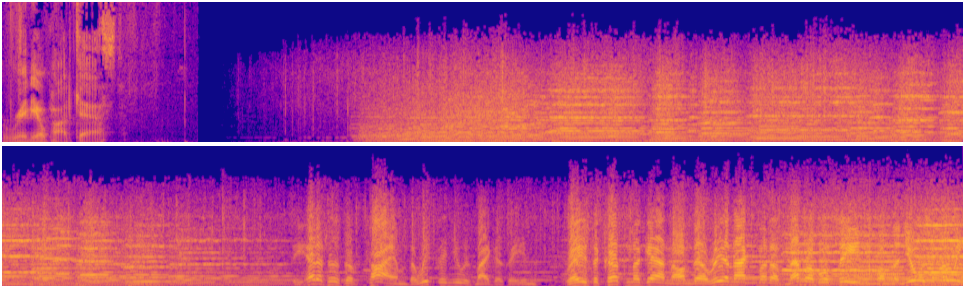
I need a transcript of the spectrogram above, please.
Radio Podcast. Editors of Time, the weekly news magazine, raise the curtain again on their reenactment of memorable scenes from the news of the week.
